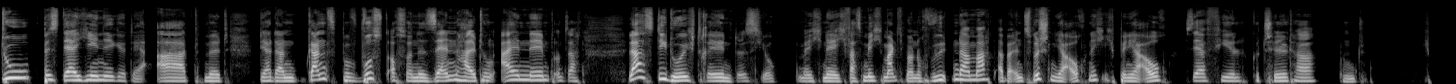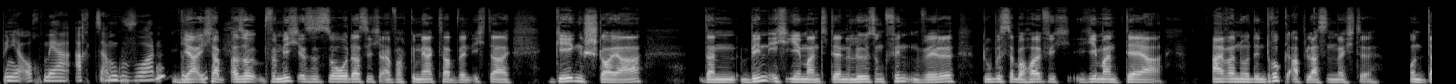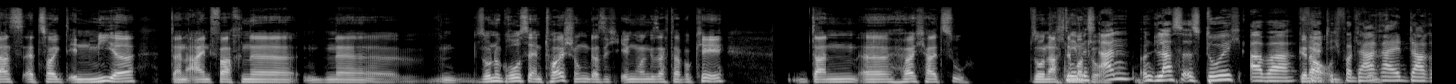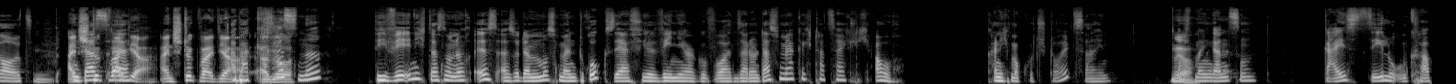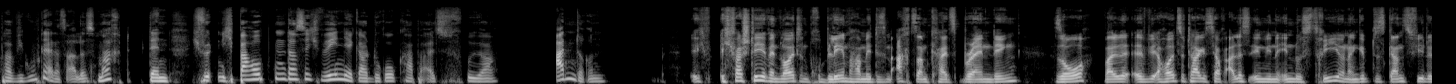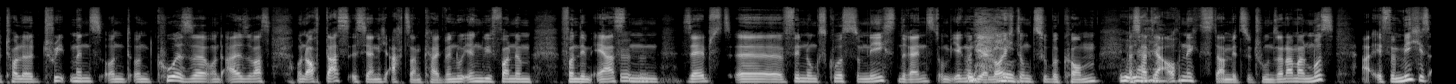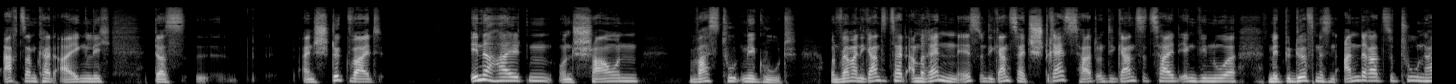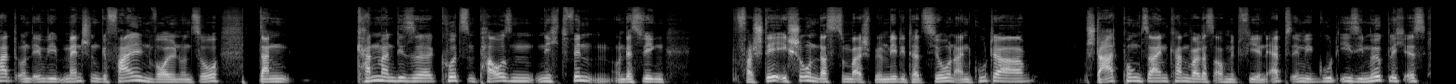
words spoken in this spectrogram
du bist derjenige, der atmet, der dann ganz bewusst auf so eine Zen-Haltung einnimmt und sagt, lass die durchdrehen, das juckt mich nicht, was mich manchmal noch wütender macht, aber inzwischen ja auch nicht. Ich bin ja auch sehr viel gechillter und ich bin ja auch mehr achtsam geworden. Ja, ich habe also für mich ist es so, dass ich einfach gemerkt habe, wenn ich da gegensteuer, dann bin ich jemand, der eine Lösung finden will. Du bist aber häufig jemand, der einfach nur den Druck ablassen möchte. Und das erzeugt in mir dann einfach eine, eine so eine große Enttäuschung, dass ich irgendwann gesagt habe, okay, dann äh, höre ich halt zu. So nach ich dem nehme Motto. es an und lasse es durch, aber genau, fertig, von da rein, da raus. Ein und Stück das, weit äh, ja, ein Stück weit ja. Aber krass, also, ne? Wie wenig das nur noch ist. Also dann muss mein Druck sehr viel weniger geworden sein. Und das merke ich tatsächlich auch. Kann ich mal kurz stolz sein? Ja. Auf meinen ganzen Geist, Seele und Körper, wie gut er das alles macht. Denn ich würde nicht behaupten, dass ich weniger Druck habe als früher. Anderen. Ich, ich verstehe, wenn Leute ein Problem haben mit diesem Achtsamkeitsbranding, so, weil äh, heutzutage ist ja auch alles irgendwie eine Industrie und dann gibt es ganz viele tolle Treatments und und Kurse und all sowas und auch das ist ja nicht Achtsamkeit. Wenn du irgendwie von einem von dem ersten mhm. Selbstfindungskurs äh, zum nächsten rennst, um irgendwie die Erleuchtung zu bekommen, das Nein. hat ja auch nichts damit zu tun, sondern man muss äh, für mich ist Achtsamkeit eigentlich das äh, ein Stück weit innehalten und schauen, was tut mir gut. Und wenn man die ganze Zeit am Rennen ist und die ganze Zeit Stress hat und die ganze Zeit irgendwie nur mit Bedürfnissen anderer zu tun hat und irgendwie Menschen gefallen wollen und so, dann kann man diese kurzen Pausen nicht finden. Und deswegen verstehe ich schon, dass zum Beispiel Meditation ein guter Startpunkt sein kann, weil das auch mit vielen Apps irgendwie gut easy möglich ist,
